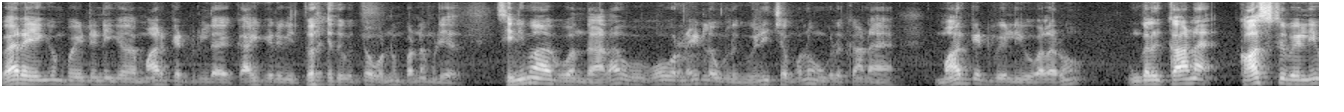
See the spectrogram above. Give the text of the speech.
வேறு எங்கேயும் போயிட்டு நீங்கள் மார்க்கெட்டில் காய்கறி விற்றோ இது விற்றோ ஒன்றும் பண்ண முடியாது. சினிமாவுக்கு வந்தால் தான் ஓவர் நைட்டில் உங்களுக்கு வெளிச்சம் மூலம் உங்களுக்கான மார்க்கெட் வேல்யூ வளரும். உங்களுக்கான காஸ்ட் வேல்யூ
